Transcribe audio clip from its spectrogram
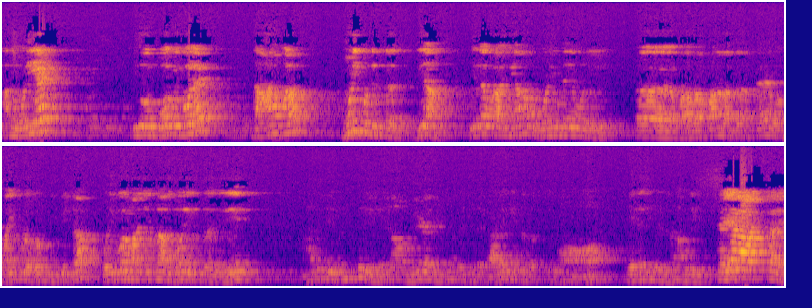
அந்த ஒளிய இது ஒரு போர்வை போல இந்த ஆணவமலம் மூடிக்கொண்டிருக்கிறது. இல்லையா? இதுல ஒரு அருமையான ஒரு ஒளியுடைய ஒரு ஆஹ், பளபளப்பான ஒரு மைக்குள்ள போட்டு நிற்பிச்சா ஒளி போல மறைஞ்சிருந்தா அது போல இருக்கிறது. அதுல இருந்து நாம் மீள வேண்டும் என்ற இந்த கலை என்ற தத்துவம் என்ன செய்கிறது நம்முடைய செயலாற்றலை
